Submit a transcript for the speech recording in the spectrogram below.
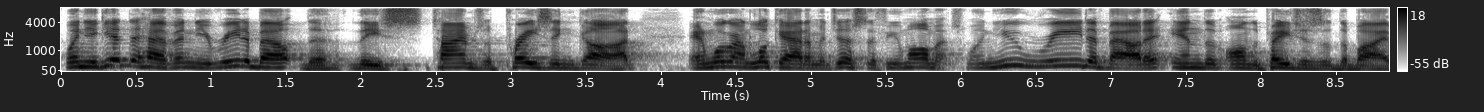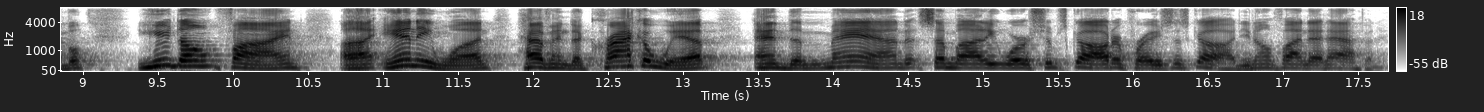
When you get to heaven, you read about the, these times of praising God and we're going to look at them in just a few moments. When you read about it in the, on the pages of the Bible, you don't find uh, anyone having to crack a whip and demand that somebody worships God or praises God. You don't find that happening.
